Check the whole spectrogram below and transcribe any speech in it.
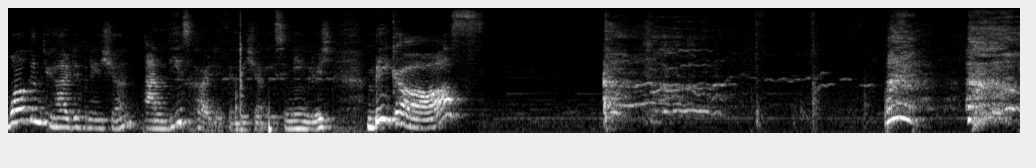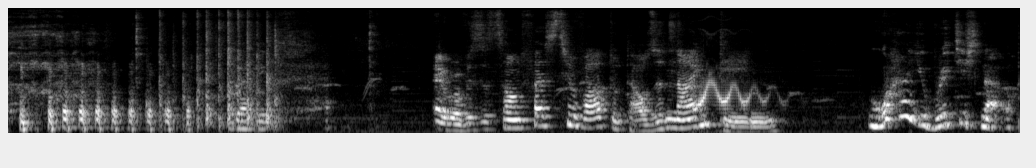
Welcome to High Definition, and this High Definition is in English because Eurovision Song Festival 2019. Why are you British now?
